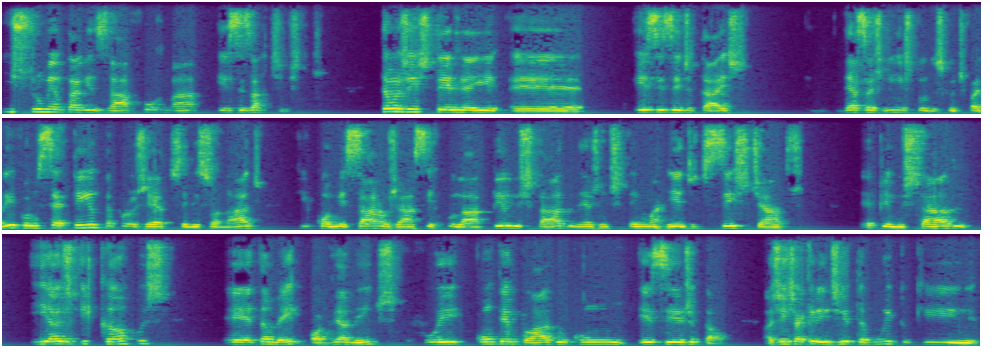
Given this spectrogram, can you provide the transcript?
instrumentalizar, formar esses artistas. Então a gente teve aí é, esses editais dessas linhas todas que eu te falei, foram 70 projetos selecionados que começaram já a circular pelo Estado, né? a gente tem uma rede de seis teatros é, pelo Estado, e, as, e campos é, também, obviamente, foi contemplado com esse edital. A gente acredita muito que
